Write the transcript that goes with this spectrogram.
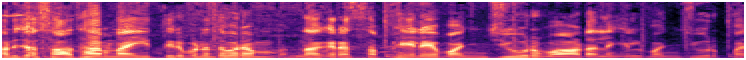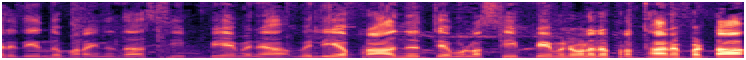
അനുജ സാധാരണ ഈ തിരുവനന്തപുരം നഗരസഭയിലെ വഞ്ചൂർ വാർഡ് അല്ലെങ്കിൽ വഞ്ചൂർ പരിധി എന്ന് പറയുന്നത് സി പി എമ്മിന് വലിയ പ്രാതിനിധ്യമുള്ള സി പി എമ്മിന് വളരെ പ്രധാനപ്പെട്ട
